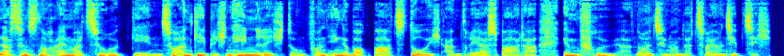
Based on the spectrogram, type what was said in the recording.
Lass uns noch einmal zurückgehen zur angeblichen Hinrichtung von Ingeborg Barths durch Andreas Bader im Frühjahr 1972.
